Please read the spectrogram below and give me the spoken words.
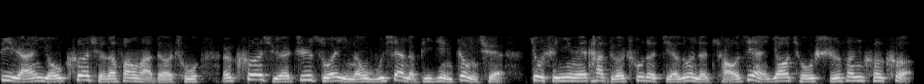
必然由科学的方法得出，而科学之所以能无限的逼近正确，就是因为它得出的结论的条件要求十分苛刻。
